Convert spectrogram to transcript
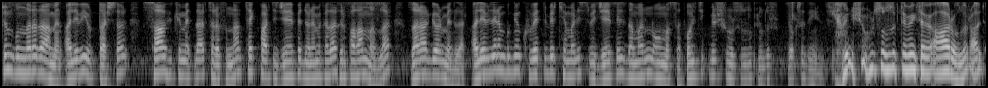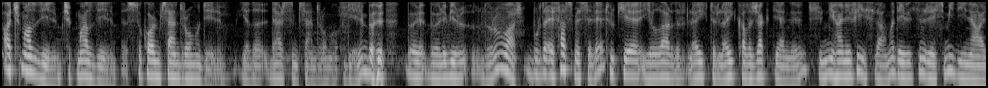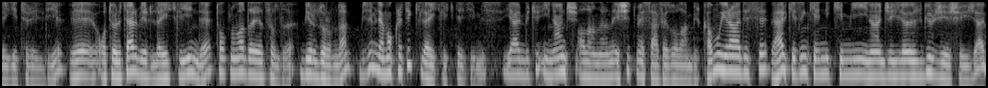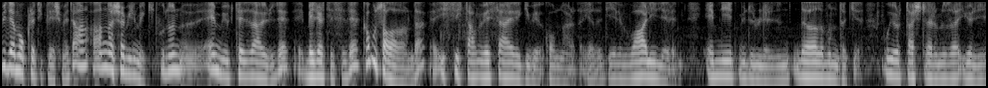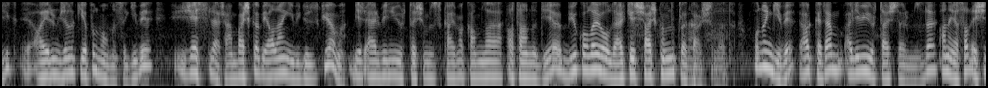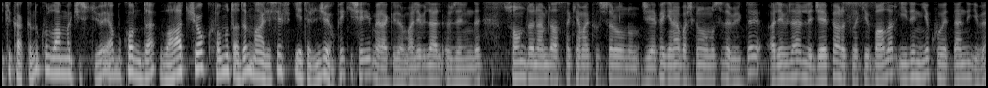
Tüm bunlara rağmen Alevi yurttaşlar sağ hükümetler tarafından tek parti CHP dönemi kadar hırpalanmadılar, zarar görmediler. Alevilerin bugün kuvvetli bir Kemalist ve CHP'li damarının olması politik bir şuursuzluk mudur yoksa değil midir? Yani şuursuzluk demek tabii ağır olur. Açmaz diyelim, çıkmaz diyelim. Stockholm sendromu diyelim ya da Dersim sendromu diyelim. Böyle böyle böyle bir durum var. Burada esas mesele Türkiye yıllardır layıktır, layık kalacak diyenlerin Sünni Hanefi İslam'ı devletin resmi dini hale getirildiği ve otoriter bir laikliğin de topluma dayatıldığı bir durumdan bizim demokratik laiklik dediğimiz yani bütün inanç alanlarına eşit mesafede olan bir kamu iradesi ve herkesin kendi kimliği inancıyla özgürce yaşayacağı bir demokratikleşmede an- anlaşabilmek. Bunun e, en büyük tezahürü de e, belirtisi de kamusal alanda e, istihdam vesaire gibi konularda ya da diyelim valilerin, emniyet müdürlerinin dağılımındaki bu yurttaşlarımıza yönelik e, ayrımcılık yapılmaması gibi jestler. Hani başka bir alan gibi gözüküyor ama bir Ermeni yurttaşımız kaymakamlığa atandı diye büyük olay oldu. Herkes şaşkınlıkla karşıladı. Onun gibi hakikaten Alevi yurttaşlarımız da anayasal eşitlik hakkını kullanmak istiyor. Ya bu konuda vaat çok, somut adım maalesef yeterince yok. Peki şeyi merak ediyorum. Aleviler özelinde son dönemde aslında Kemal Kılıçdaroğlu'nun CHP Genel Başkanı olmasıyla birlikte Alevilerle CHP arasındaki bağlar iyiden iyiye kuvvetlendi gibi.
